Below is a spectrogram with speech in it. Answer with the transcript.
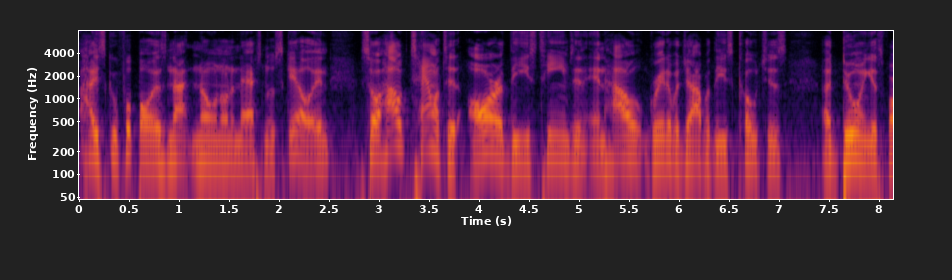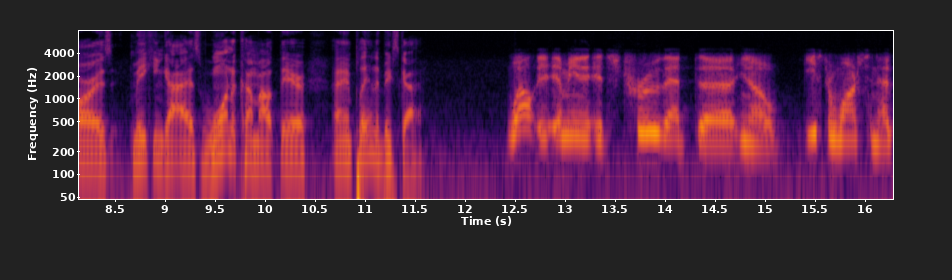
high school football is not known on a national scale. And so, how talented are these teams, and, and how great of a job are these coaches uh, doing as far as making guys want to come out there and play in the Big Sky? Well, I mean, it's true that uh, you know Eastern Washington has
